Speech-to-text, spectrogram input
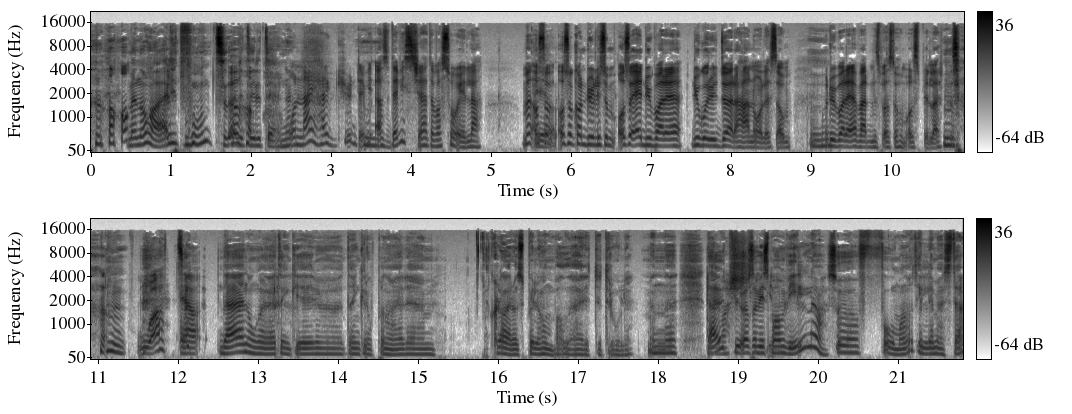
Men nå har jeg litt vondt, så det er litt Å irriterende. nei, herregud. Det, altså, det visste ikke jeg at det var så ille. Men også, og så kan du liksom Og så er du bare Du går ut døra her nå, liksom. Mm. Og du bare er verdens beste håndballspiller. What? Ja, det er noen ganger jeg tenker den kroppen her øh, klarer å spille håndball, det er helt utrolig. Men øh, det er jo altså, hvis man vil, da, så får man jo til det meste.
